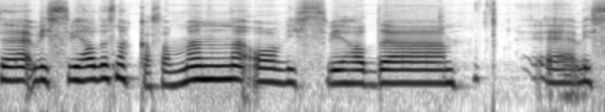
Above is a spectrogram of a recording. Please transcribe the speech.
uh, hvis vi hadde snakka sammen, og hvis vi hadde eh, Hvis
